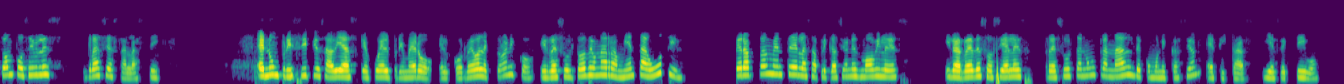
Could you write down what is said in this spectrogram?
Son posibles gracias a las TICs. En un principio sabías que fue el primero el correo electrónico y resultó de una herramienta útil, pero actualmente las aplicaciones móviles y las redes sociales resultan un canal de comunicación eficaz y efectivo,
